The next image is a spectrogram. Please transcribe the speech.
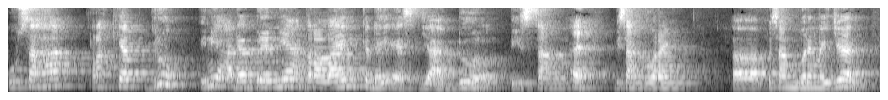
usaha rakyat grup. Ini ada brandnya antara lain kedai es jadul, pisang eh pisang goreng eh, pisang goreng legend.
